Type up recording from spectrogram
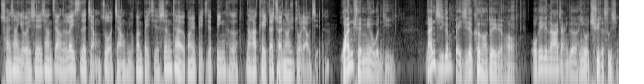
船上有一些像这样的类似的讲座，讲有关北极的生态，有关于北极的冰河，那他可以在船上去做了解的。完全没有问题。南极跟北极的科考队员哦。我可以跟大家讲一个很有趣的事情。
